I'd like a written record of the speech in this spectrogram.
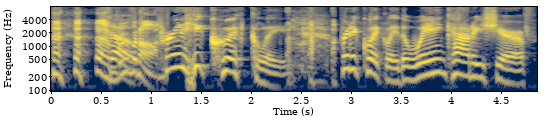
So, Moving on. Pretty quickly, pretty quickly, the Wayne County Sheriff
